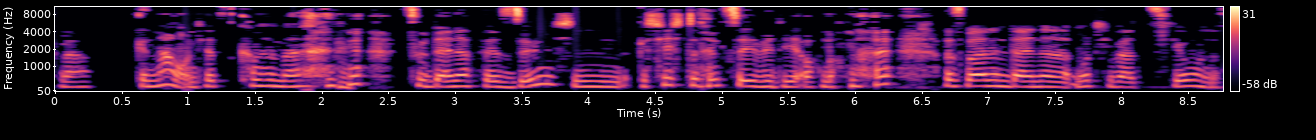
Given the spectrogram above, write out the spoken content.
klar. Genau, und jetzt kommen wir mal zu deiner persönlichen Geschichte mit CBD auch nochmal. Was war denn deine Motivation, das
